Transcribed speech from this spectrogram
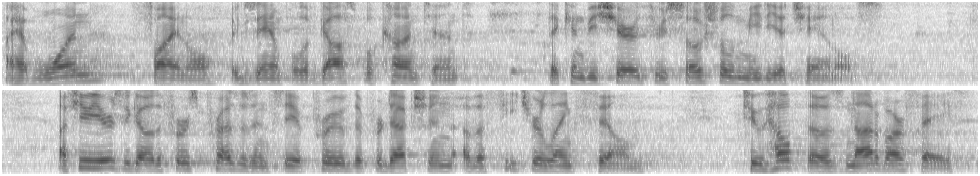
I have one final example of gospel content that can be shared through social media channels. A few years ago, the First Presidency approved the production of a feature length film to help those not of our faith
